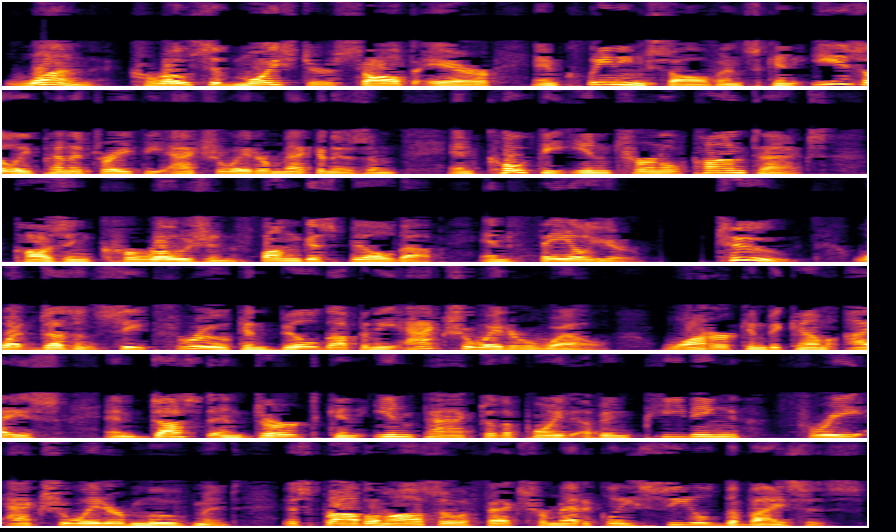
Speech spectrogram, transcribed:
One, corrosive moisture, salt air, and cleaning solvents can easily penetrate the actuator mechanism and coat the internal contacts, causing corrosion, fungus buildup, and failure. Two, what doesn't seep through can build up in the actuator well. Water can become ice, and dust and dirt can impact to the point of impeding free actuator movement. This problem also affects hermetically sealed devices.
